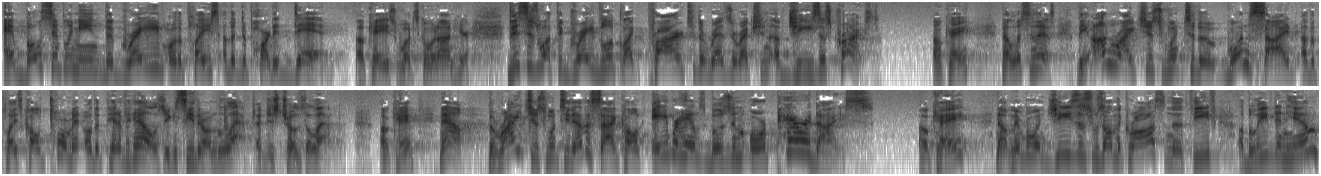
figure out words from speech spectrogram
And both simply mean the grave or the place of the departed dead. Okay, is what's going on here. This is what the grave looked like prior to the resurrection of Jesus Christ. Okay? Now listen to this. The unrighteous went to the one side of the place called torment or the pit of hell, as you can see there on the left. I just chose the left. Okay? Now, the righteous went to the other side called Abraham's bosom or paradise. Okay? Now, remember when Jesus was on the cross and the thief believed in him?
